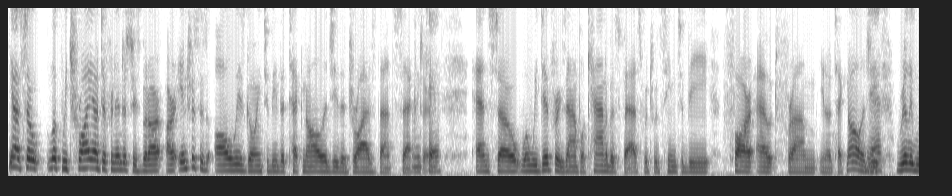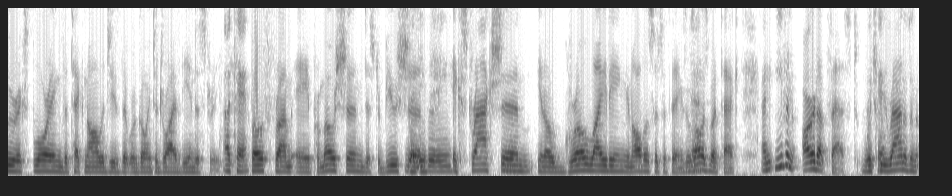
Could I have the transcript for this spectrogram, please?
yeah, so look, we try out different industries, but our, our interest is always going to be the technology that drives that sector. Okay. And so when we did, for example, Cannabis Fest, which would seem to be far out from you know technology, Yes. really we were exploring the technologies that were going to drive the industry. Okay. Both from a promotion, distribution, Delivery. extraction, you know, grow lighting, and all those sorts of things. It was Yes. always about tech. And even Art Up Fest, which Okay. we ran as an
